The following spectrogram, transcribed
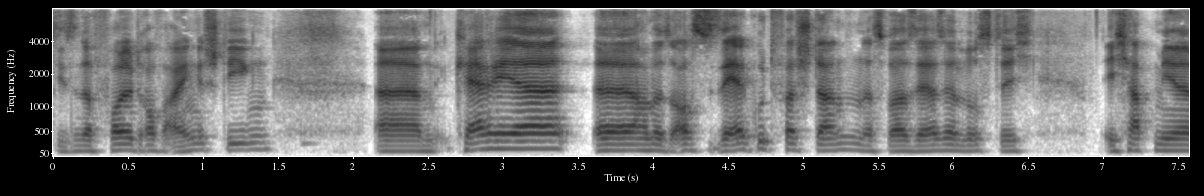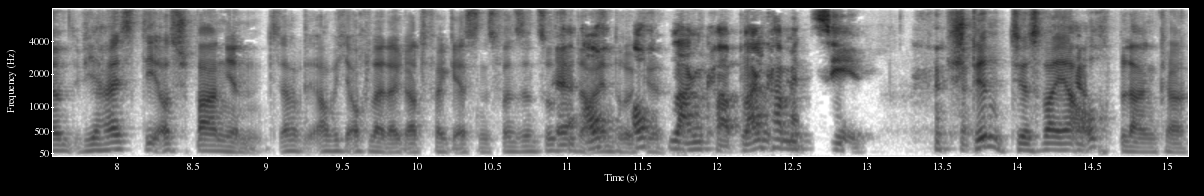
die sind da voll drauf eingestiegen. Ähm, Carrier äh, haben wir es auch sehr gut verstanden. Das war sehr, sehr lustig. Ich habe mir, wie heißt die aus Spanien? Habe hab ich auch leider gerade vergessen. Es sind so äh, viele äh, auch, Eindrücke. Auch Blanca, Blanca mit C. Stimmt, das war ja, ja. auch Blanca.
